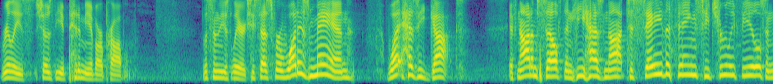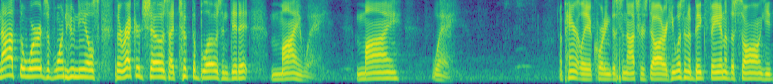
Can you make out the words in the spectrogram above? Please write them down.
really is, shows the epitome of our problem. Listen to these lyrics. He says, For what is man? What has he got? If not himself, then he has not to say the things he truly feels and not the words of one who kneels. The record shows I took the blows and did it my way. My way. Apparently, according to Sinatra's daughter, he wasn't a big fan of the song. He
